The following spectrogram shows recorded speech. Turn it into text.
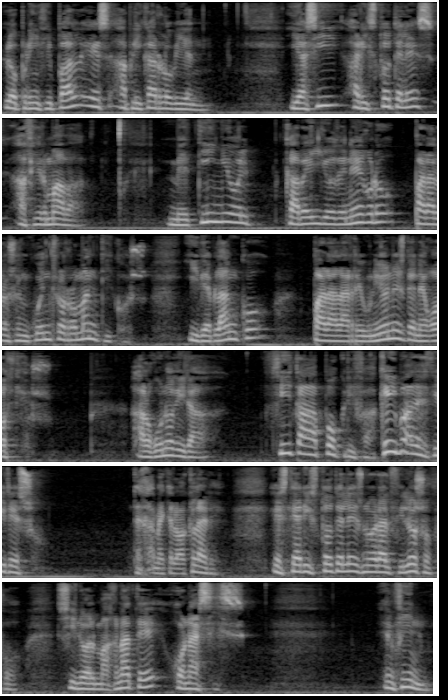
lo principal es aplicarlo bien. Y así Aristóteles afirmaba Me tiño el cabello de negro para los encuentros románticos y de blanco para las reuniones de negocios. Alguno dirá Cita apócrifa. ¿Qué iba a decir eso? Déjame que lo aclare. Este Aristóteles no era el filósofo, sino el magnate Onassis. En fin,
